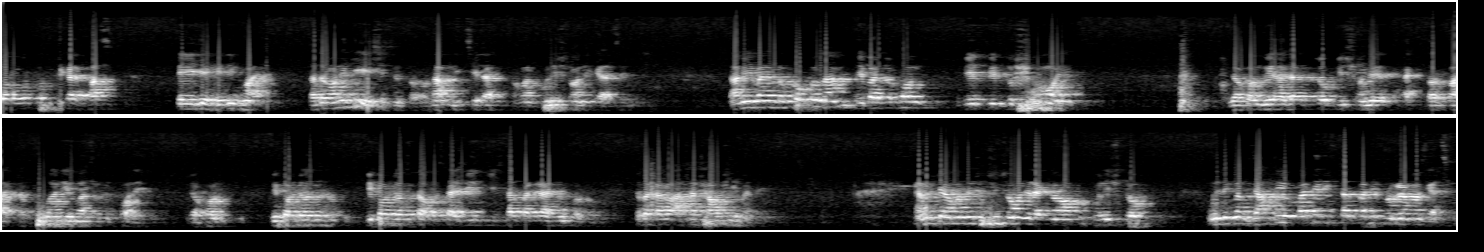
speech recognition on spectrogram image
বড় বড় পত্রিকায় ফার্স্ট এই যে হেডিং হয়, তাদের অনেকেই এসেছেন তখন নাম নিচ্ছে আমার ঘনিষ্ঠ অনেকে আছেন আমি এবারে লক্ষ্য করলাম, এবার যখন বিএনপির দুঃসময়, যখন দুই হাজার চব্বিশ সনের একতরফা একটা ভুয়া নির্বাচনের পরে, যখন বিপর্যস্ত বিপর্যস্ত অবস্থায় বিএনপি ইস্তার পার্টির আয়োজন করল, তখন কারও আশা সাহসী হয়। এমনকি আমাদের সুশীল সমাজের একজন ঘনিষ্ঠ, উনি দেখলাম জাতীয় পার্টির ইফতার পার্টির প্রোগ্রামে গেছেন,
